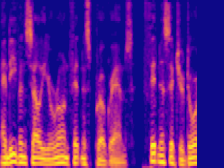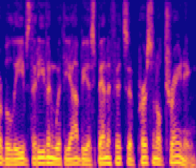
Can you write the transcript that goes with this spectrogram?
and even sell your own fitness programs. Fitness at Your Door believes that even with the obvious benefits of personal training,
